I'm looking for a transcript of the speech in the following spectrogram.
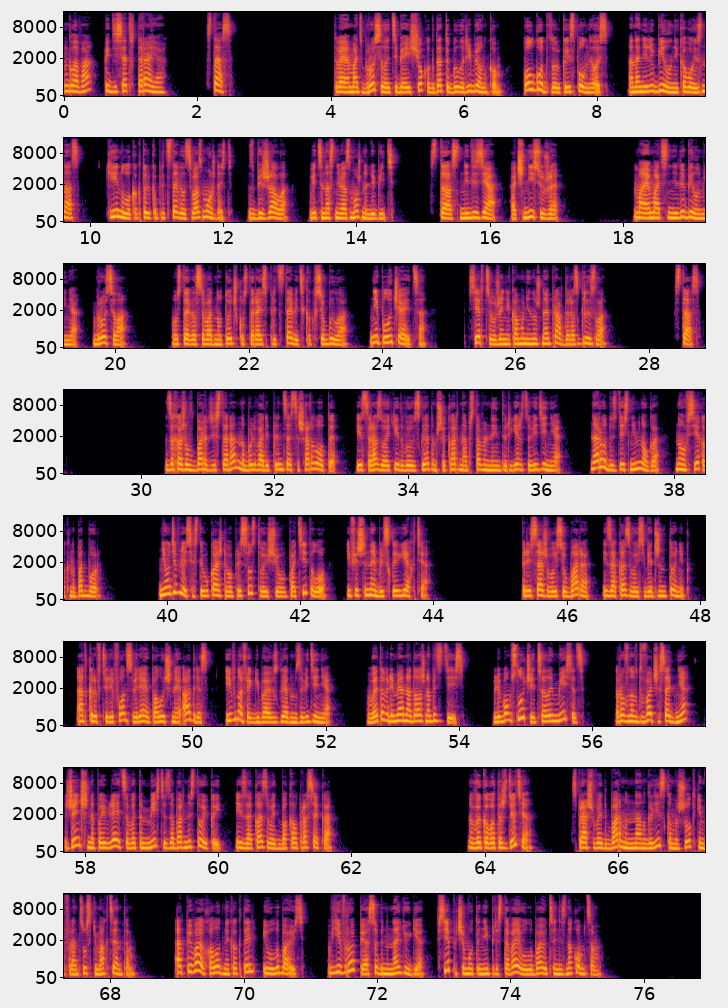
Глава 52. Стас. Твоя мать бросила тебя еще, когда ты был ребенком. Полгода только исполнилось. Она не любила никого из нас. Кинула, как только представилась возможность. Сбежала. Ведь нас невозможно любить. Стас, нельзя. Очнись уже. Моя мать не любила меня. Бросила. Уставился в одну точку, стараясь представить, как все было. Не получается. Сердце уже никому не нужная правда разгрызла. Стас. Захожу в бар-ресторан на бульваре Принцессы Шарлотты и сразу окидываю взглядом шикарно обставленный интерьер заведения. Народу здесь немного, но все как на подбор. Не удивлюсь, если у каждого присутствующего по титулу и фешенебельской яхте. Присаживаюсь у бара и заказываю себе джин-тоник. Открыв телефон, сверяю полученный адрес и вновь огибаю взглядом заведение. В это время она должна быть здесь. В любом случае, целый месяц. Ровно в два часа дня Женщина появляется в этом месте за барной стойкой и заказывает бокал просека. «Вы кого-то ждете?» — спрашивает бармен на английском с жутким французским акцентом. Отпиваю холодный коктейль и улыбаюсь. В Европе, особенно на юге, все почему-то не переставая улыбаются незнакомцам.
